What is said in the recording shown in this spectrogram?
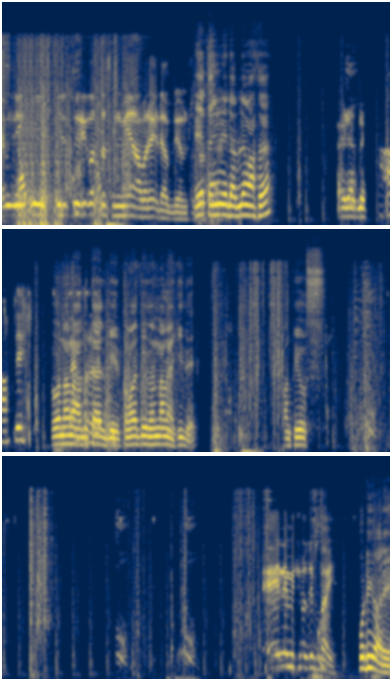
এমনি কিল চুরি করতেছেন মিয়া আবার এ এডাব্লিউএম আছে। আছে। ও না না এসবির তোমার দুজন নাম একই দে? কনফিউজ এই নেমি সজীব ভাই। কোটি আরে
